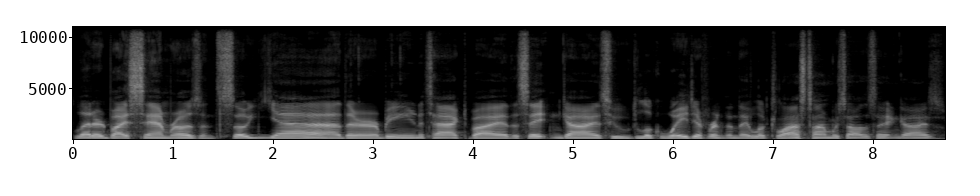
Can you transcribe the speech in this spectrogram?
lettered by Sam Rosen. So yeah, they're being attacked by the Satan guys who look way different than they looked last time we saw the Satan guys.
